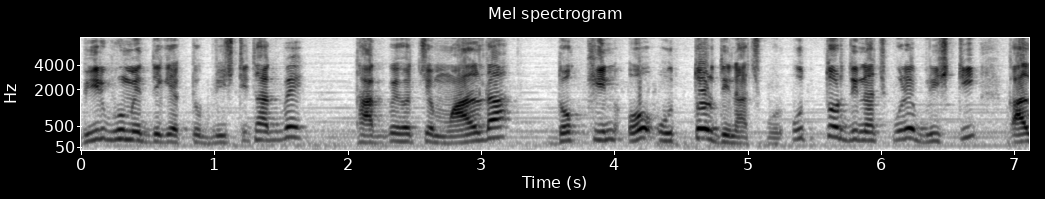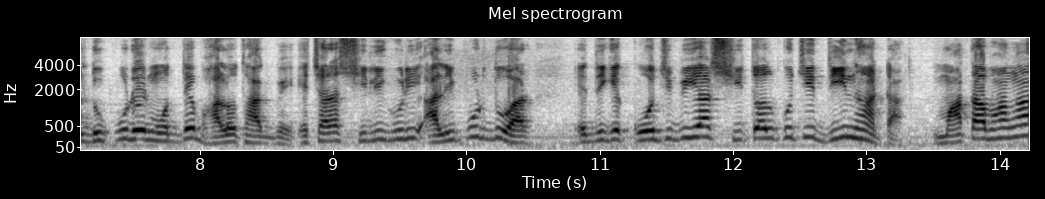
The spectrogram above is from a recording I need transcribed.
বীরভূমের দিকে একটু বৃষ্টি থাকবে। থাকবে হচ্ছে মালদা, দক্ষিণ ও উত্তর দিনাজপুর। উত্তর দিনাজপুরে বৃষ্টি কাল দুপুরের মধ্যে ভালো থাকবে। এছাড়া শিলিগুড়ি, আলিপুরদুয়ার এদিকে কোচবিহার শীতলকুচি দিনহাটা মাথাভাঙা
